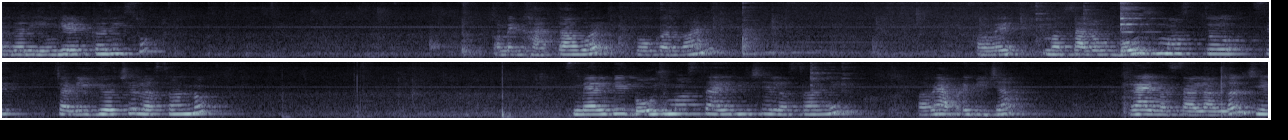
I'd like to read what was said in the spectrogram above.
અંદર હિંગ એડ કરીશું. તમે ખાતા હોય તો કરવાની. હવે મસાલો બહુ જ મસ્ત ચડી ગયો છે લસણનો. સ્મેલ બી બહુ જ મસ્ત આવી છે લસણની. હવે આપણે બીજા ડ્રાય મસાલા અંદર જે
